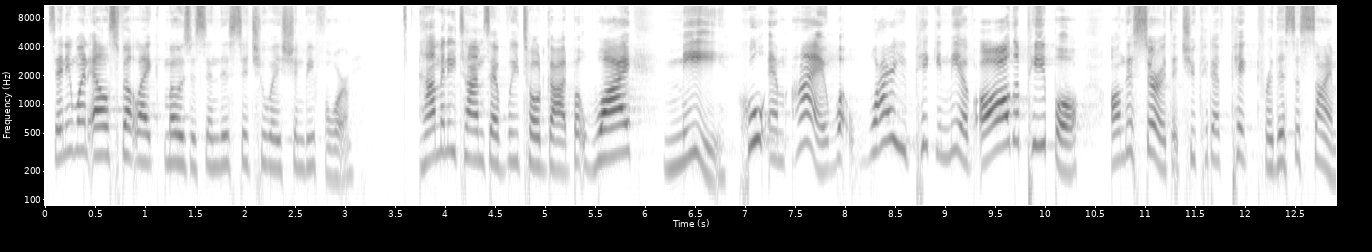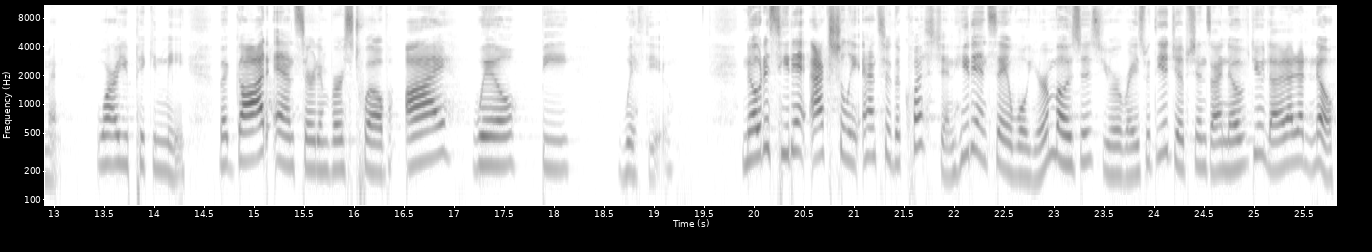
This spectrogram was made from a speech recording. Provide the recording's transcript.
Has anyone else felt like Moses in this situation before? How many times have we told God, but why me? Who am I? Why are you picking me of all the people on this earth that you could have picked for this assignment? Why are you picking me? But God answered in verse 12, I will be with you. Notice he didn't actually answer the question. He didn't say, Well, you're Moses, you were raised with the Egyptians, I know of you. No,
